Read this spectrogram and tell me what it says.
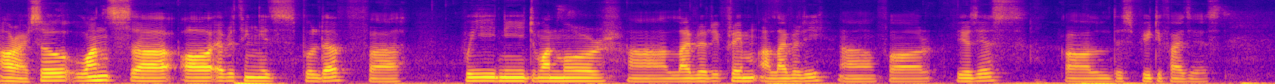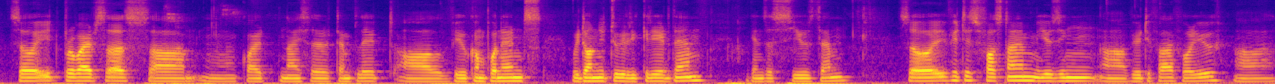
Alright so once all everything is pulled up we need one more uh, library frame a library uh, for Vue.js called this Vuetify.js so it provides us um, quite nicer template all vue components. We don't need to recreate them. We can just use them. So if it is first time using uh, Vuetify for you uh,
